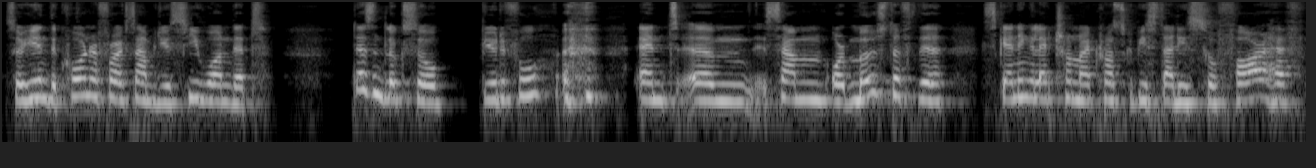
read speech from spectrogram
So here in the corner, for example, you see one that doesn't look so beautiful. and um, some or most of the scanning electron microscopy studies so far have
